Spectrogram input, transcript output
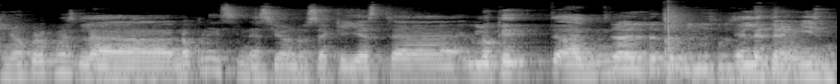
Ay, no creo cómo es la. No predestinación, o sea que ya está. Lo que. ah, O sea, el determinismo. el determinismo.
